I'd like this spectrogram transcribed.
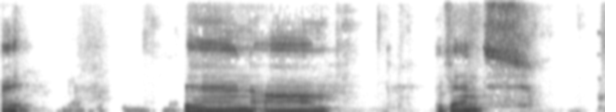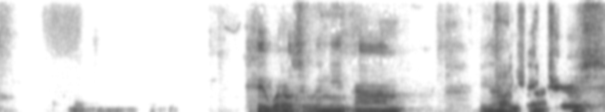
Right. Then um, events. Okay, what else do we need? Um, you're gonna do pictures.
